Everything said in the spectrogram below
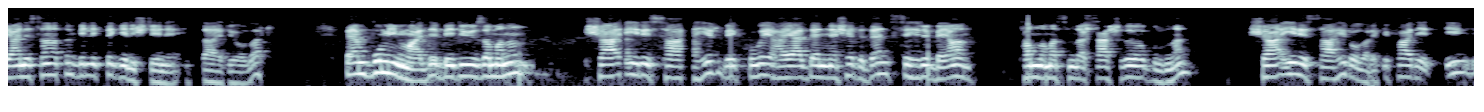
yani sanatın birlikte geliştiğini iddia ediyorlar. Ben bu minvalde Bediüzzaman'ın şairi sahir ve kuvve hayalden neşet eden sihri beyan tamlamasında karşılığı bulunan şairi sahir olarak ifade ettiği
